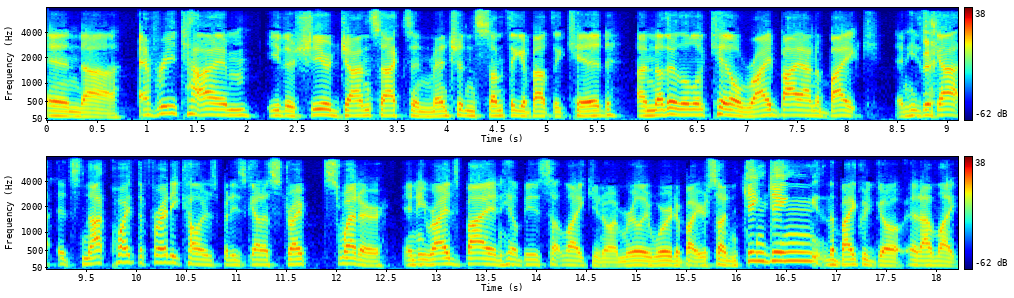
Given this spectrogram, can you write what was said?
and uh every time either she or John Saxon mentions something about the kid, another little kid will ride by on a bike and he's got it's not quite the Freddy colors, but he's got a striped sweater and he rides by and he'll be like, you know, I'm really worried about your son. Jing jing, the bike would go and I'm like,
